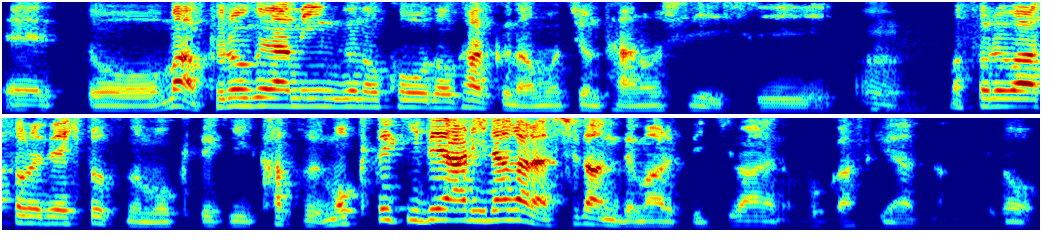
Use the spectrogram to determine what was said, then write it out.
えーっと、まあ、プログラミングのコードを書くのはもちろん楽しいし、うん。まあ、それはそれで一つの目的、かつ目的でありながら手段でもあるって一番僕は好きなやつなんだけど、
